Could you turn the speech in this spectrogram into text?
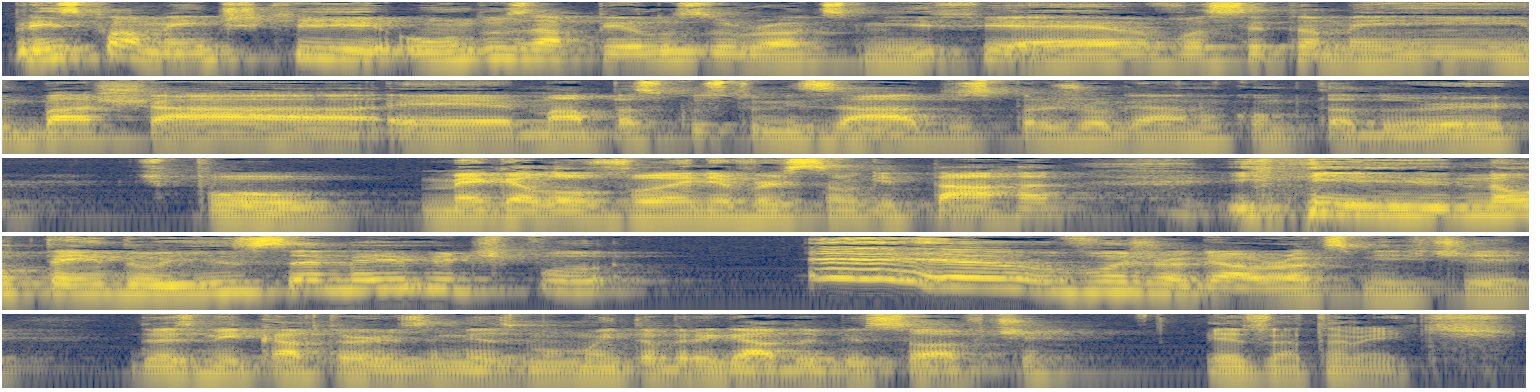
Principalmente que um dos apelos do Rocksmith é você também baixar é, mapas customizados pra jogar no computador, tipo Megalovania versão guitarra. E não tendo isso é meio que tipo, é, eu vou jogar o Rocksmith 2014 mesmo. Muito obrigado, Ubisoft. Exatamente.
